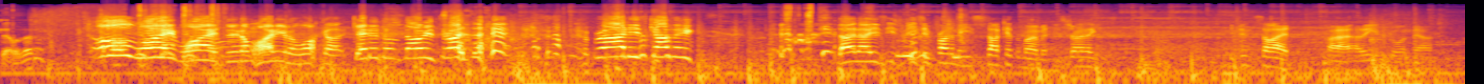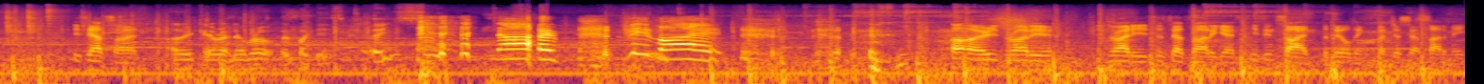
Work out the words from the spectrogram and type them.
the elevator? Oh, wait, wait, dude, I'm hiding in a locker. Get in the. No, he's right there! Run, he's coming! No, no, he's, he's, he's in front of me. He's stuck at the moment. He's trying to. He's inside. Alright, I think he's gone now. He's outside. I don't care right now, bro. Fuck this. no! Vivi! uh oh, he's right here. He's right here. He's just outside again. He's inside the building, but just outside of me.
